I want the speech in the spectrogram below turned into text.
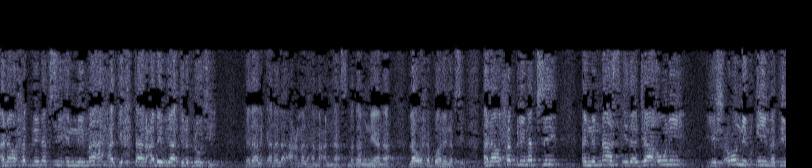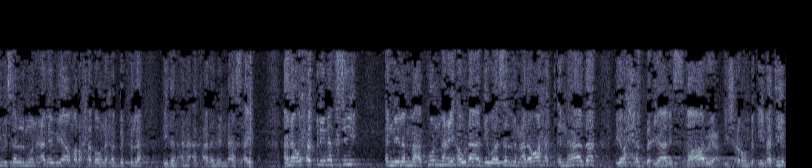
أنا أحب لنفسي أني ما أحد يحتال علي ويأكل فلوسي. كذلك أنا لا أعملها مع الناس ما دام أني أنا لا أحبها لنفسي. أنا أحب لنفسي أن الناس إذا جاءوني يشعروني بقيمتي ويسلمون علي ويا مرحبا ونحبك في الله. إذا أنا أفعله للناس أيضا. أنا أحب لنفسي أني لما أكون معي أولادي وأسلم على واحد أن هذا يرحب بعيالي الصغار ويعطي يشعرهم بقيمتهم.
